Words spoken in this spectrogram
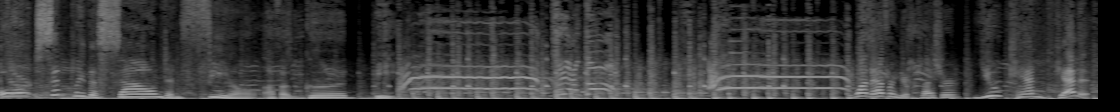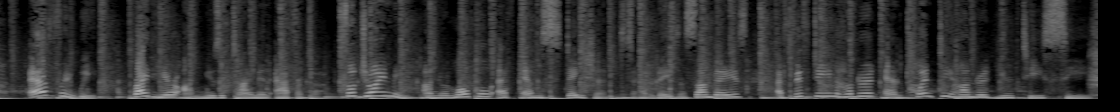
Or simply the sound and feel of a good beat. Whatever your pleasure, you can get it every week right here on Music Time in Africa. So join me on your local FM station Saturdays and Sundays at 1500 and 2000 UTC.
